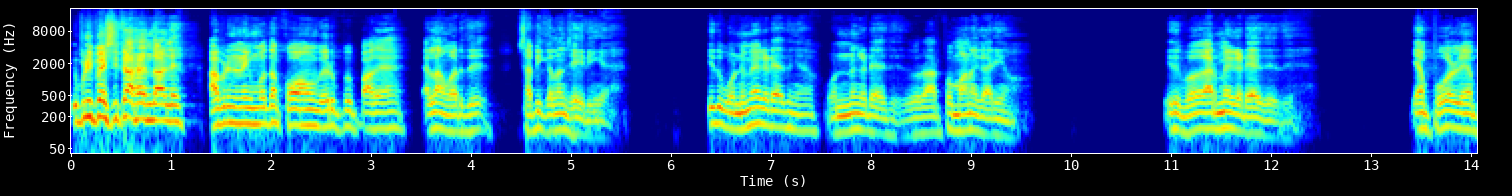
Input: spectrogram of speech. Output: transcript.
இப்படி பேசிட்டாரா இந்த அப்படின்னு நினைக்கும் போது தான் கோபம் வெறுப்பு பகை எல்லாம் வருது. சபிக்கெல்லாம் செய்கிறீங்க இது ஒன்றுமே கிடையாதுங்க. ஒன்றும் கிடையாது. இது ஒரு அற்பமான காரியம். இது விவகாரமே கிடையாது இது. என் புகழ் என்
